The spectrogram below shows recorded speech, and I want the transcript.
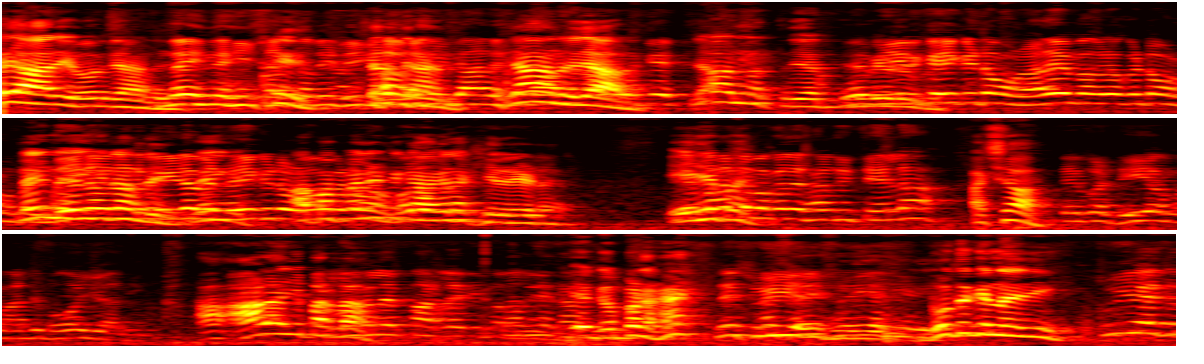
ਹਜ਼ਾਰ ਹੀ ਹੋਰ ਜਾਣ ਦੇ। ਨਹੀਂ, ਨਹੀਂ, 70 ਦੀ ਠੀਕ ਆ, ਜਾਣ ਜਾਣ- ਹਜ਼ਾਰ। ਯਾਰ ਇਹ ਵੀਰ ਕਈ ਘਟਾਉਣ ਵਾਲੇ ਮਗਰੋਂ ਘਟਾਉਣ। ਨਹੀਂ ਨਹੀਂ ਘਟਾਉਂਦੇ। ਆਪਾਂ ਪਹਿਲੇ ਟਿਕਾ ਕੇ ਰੱਖੀ ਰੇਟ। ਇਹ ਮੱਝ ਮਗਲੇ ਸਾਡੀ ਤੇਲਾ। ਅੱਛਾ। ਤੇ ਵੱਡੀ ਆ ਮੱਝ ਬਹੁਤ ਜ਼ਿਆਦੀ। ਆ ਆਲਾ ਜੀ ਪਰਲਾ। ਮਗਲੇ ਪਰਲੇ ਦੀ ਮਗਲੇ ਇਹ ਗੱਬਣ ਹੈ? ਨਹੀਂ ਸੂਈ ਹੈ ਸੂਈ ਹੈ ਦੁੱਧ ਕਿੰਨਾ ਜੀ? ਸੂਈ ਹੈ ਤੇ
